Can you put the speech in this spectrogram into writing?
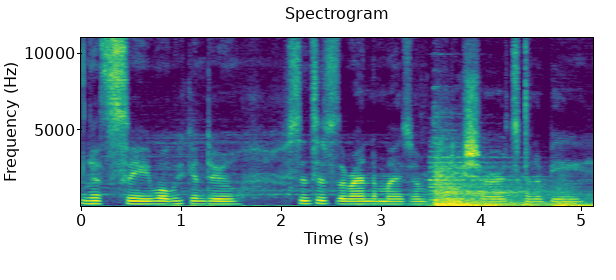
Let's see what we can do. Since it's the randomizer, I'm pretty sure it's gonna be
